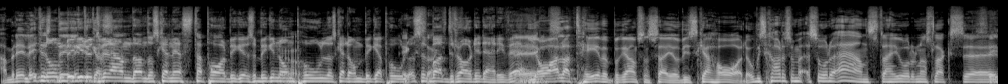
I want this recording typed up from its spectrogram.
Ja, men det är lite, någon det är bygger lite ut ganska- verandan, då ska nästa par bygga, så bygger någon pool, då ska de bygga pool och så Exakt. bara drar det där iväg. Ja, alla tv-program som säger vi ska ha det. Och vi ska ha det som, såg du Ernst, han gjorde någon slags eh,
